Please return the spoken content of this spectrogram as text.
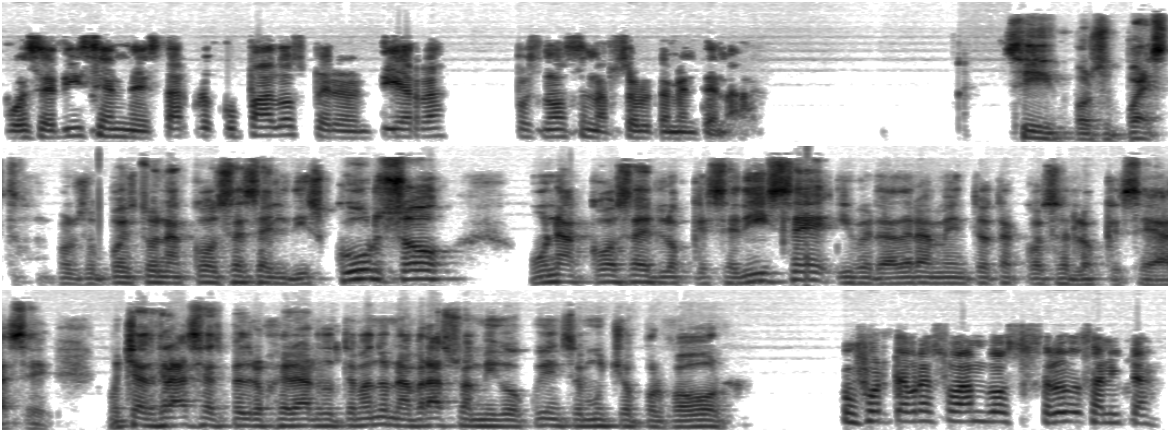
pues se dicen estar preocupados, pero en tierra, pues no hacen absolutamente nada. Sí, por supuesto, por supuesto, una cosa es el discurso, una cosa es lo que se dice y verdaderamente otra cosa es lo que se hace. Muchas gracias, Pedro Gerardo. Te mando un abrazo, amigo. Cuídense mucho, por favor. Un fuerte abrazo a ambos. Saludos, Anita.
